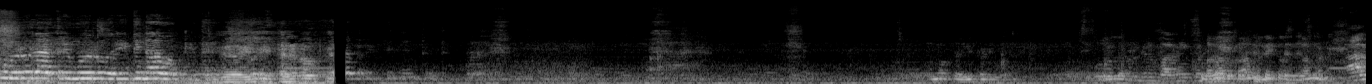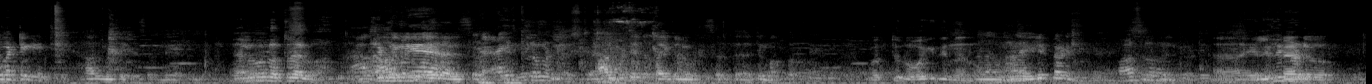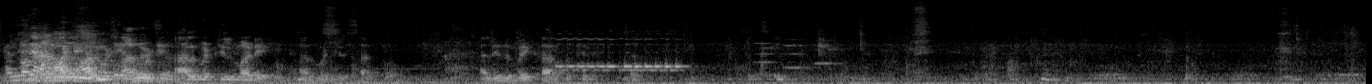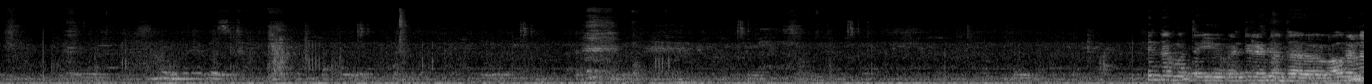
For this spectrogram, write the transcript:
ಮೂರು ರಾತ್ರಿ ಮೂರುವರೆ ದಿನ ಹೋಗಿದ್ರಿ ಫೈವ್ ಕಿಲೋಮೀಟರ್ ಸರ್ ತಿಮ್ಮಾಪುರ ಗೊತ್ತು ಹೋಗಿದ್ದೀನಿ ನಾನು. ಎಲ್ಲಿ ನಾಳೆ ಆಲ್ಮಟ್ಟಿಲ್ ಮಾಡಿ ಆಲ್ಮಟ್ಟಿಲ್ ಸಾಕು. ಅಲ್ಲಿಂದ ಬೈಕ್ ಕಾರ್ ಬರ್ತೀನಿ. ಮತ್ತೆ ಈ ವೆಂಟಿಲೇಟರ್ ಅವರೆಲ್ಲ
